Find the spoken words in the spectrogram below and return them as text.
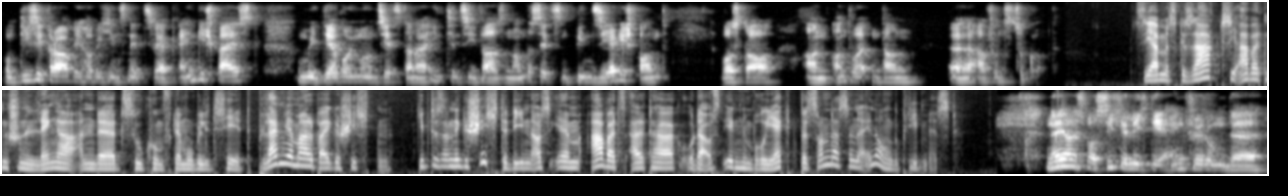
Und diese Frage habe ich ins Netzwerk eingespeist und mit der wollen wir uns jetzt dann auch intensiv auseinandersetzen. Bin sehr gespannt, was da an Antworten dann äh, auf uns zukommt. Sie haben es gesagt, Sie arbeiten schon länger an der Zukunft der Mobilität. Bleiben wir mal bei Geschichten. Gibt es eine Geschichte, die Ihnen aus Ihrem Arbeitsalltag oder aus irgendeinem Projekt besonders in Erinnerung geblieben ist? Naja, es war sicherlich die Einführung der,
